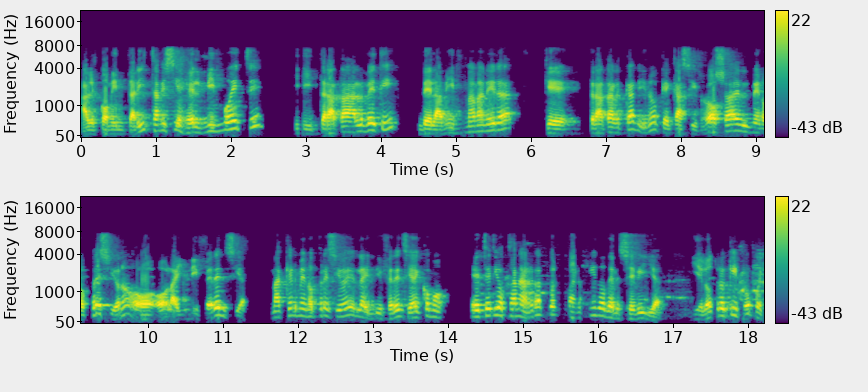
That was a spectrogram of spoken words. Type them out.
al comentarista, a ver si es el mismo este, y trata al Betty de la misma manera que trata el Cádiz, ¿no? Que casi rosa el menosprecio, ¿no? O, o, la indiferencia. Más que el menosprecio es la indiferencia. Es como, este tío está narrando el partido del Sevilla y el otro equipo, pues,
